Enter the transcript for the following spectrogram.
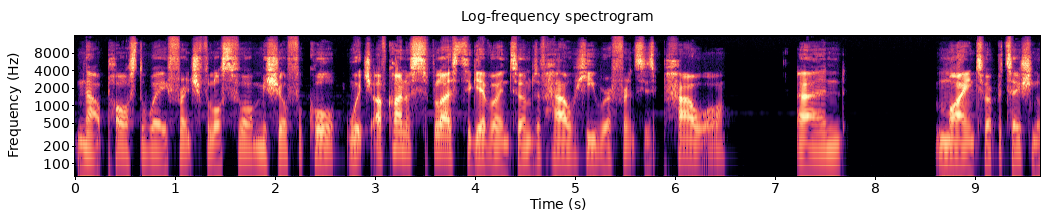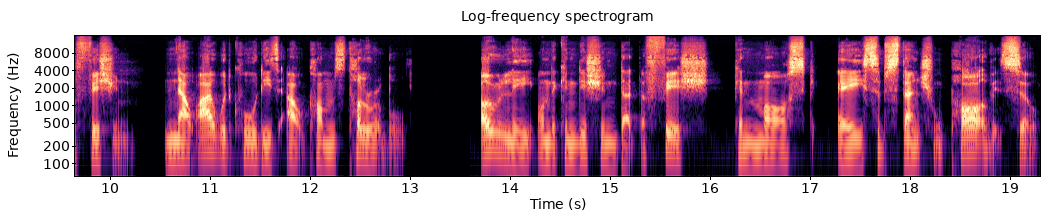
now passed away French philosopher Michel Foucault, which I've kind of spliced together in terms of how he references power and my interpretation of phishing. Now, I would call these outcomes tolerable, only on the condition that the fish can mask a substantial part of itself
